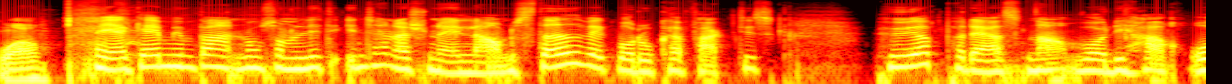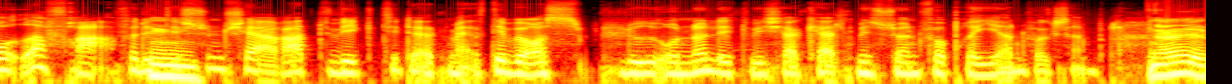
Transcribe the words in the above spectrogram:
Wow. men jeg gav mine børn nogle sådan lidt internationale navne, stadigvæk, hvor du kan faktisk høre på deres navn, hvor de har rødder fra. For det, mm. det synes jeg er ret vigtigt. At man, det vil også lyde underligt, hvis jeg kaldte min søn for Brian, for eksempel. Ja, ja.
